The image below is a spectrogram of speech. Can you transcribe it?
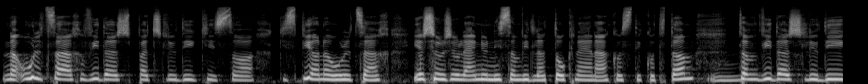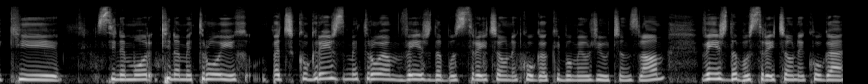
na ulicah, vidiš pač ljudi, ki, so, ki spijo na ulicah. Jaz še v življenju nisem videla toliko neenakosti kot tam. Mm. Tam vidiš ljudi, ki, more, ki na metrojih, pač, ko greš z metrojem, veš, da boš srečal nekoga, ki bo imel živčen zlom, veš, da boš srečal nekoga.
